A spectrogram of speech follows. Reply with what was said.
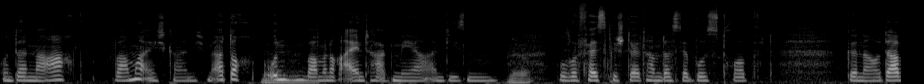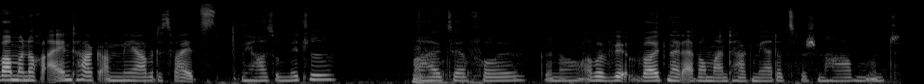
und danach waren wir eigentlich gar nicht mehr. Ach doch, mhm. unten waren wir noch einen Tag mehr an diesem, ja. wo wir festgestellt haben, dass der Bus tropft. Genau, da waren wir noch einen Tag am Meer, aber das war jetzt ja so mittel, war ja. halt sehr voll, genau. Aber wir wollten halt einfach mal einen Tag mehr dazwischen haben und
